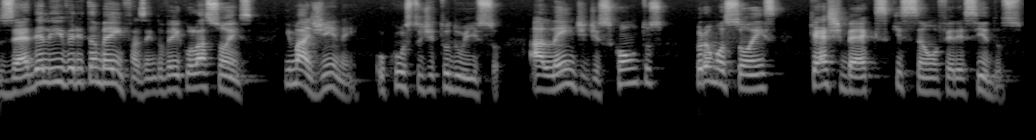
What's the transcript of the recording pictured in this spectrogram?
Zé Delivery também, fazendo veiculações. Imaginem o custo de tudo isso, além de descontos, promoções, cashbacks que são oferecidos.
